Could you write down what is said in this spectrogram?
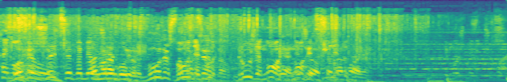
Хай ноги. Будеш жити, це тобі гарантую. Будеш Буде, 100%. буде. Друже, ноги, ноги, Нічого, цілі туди. Ти можеш не відчувати.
